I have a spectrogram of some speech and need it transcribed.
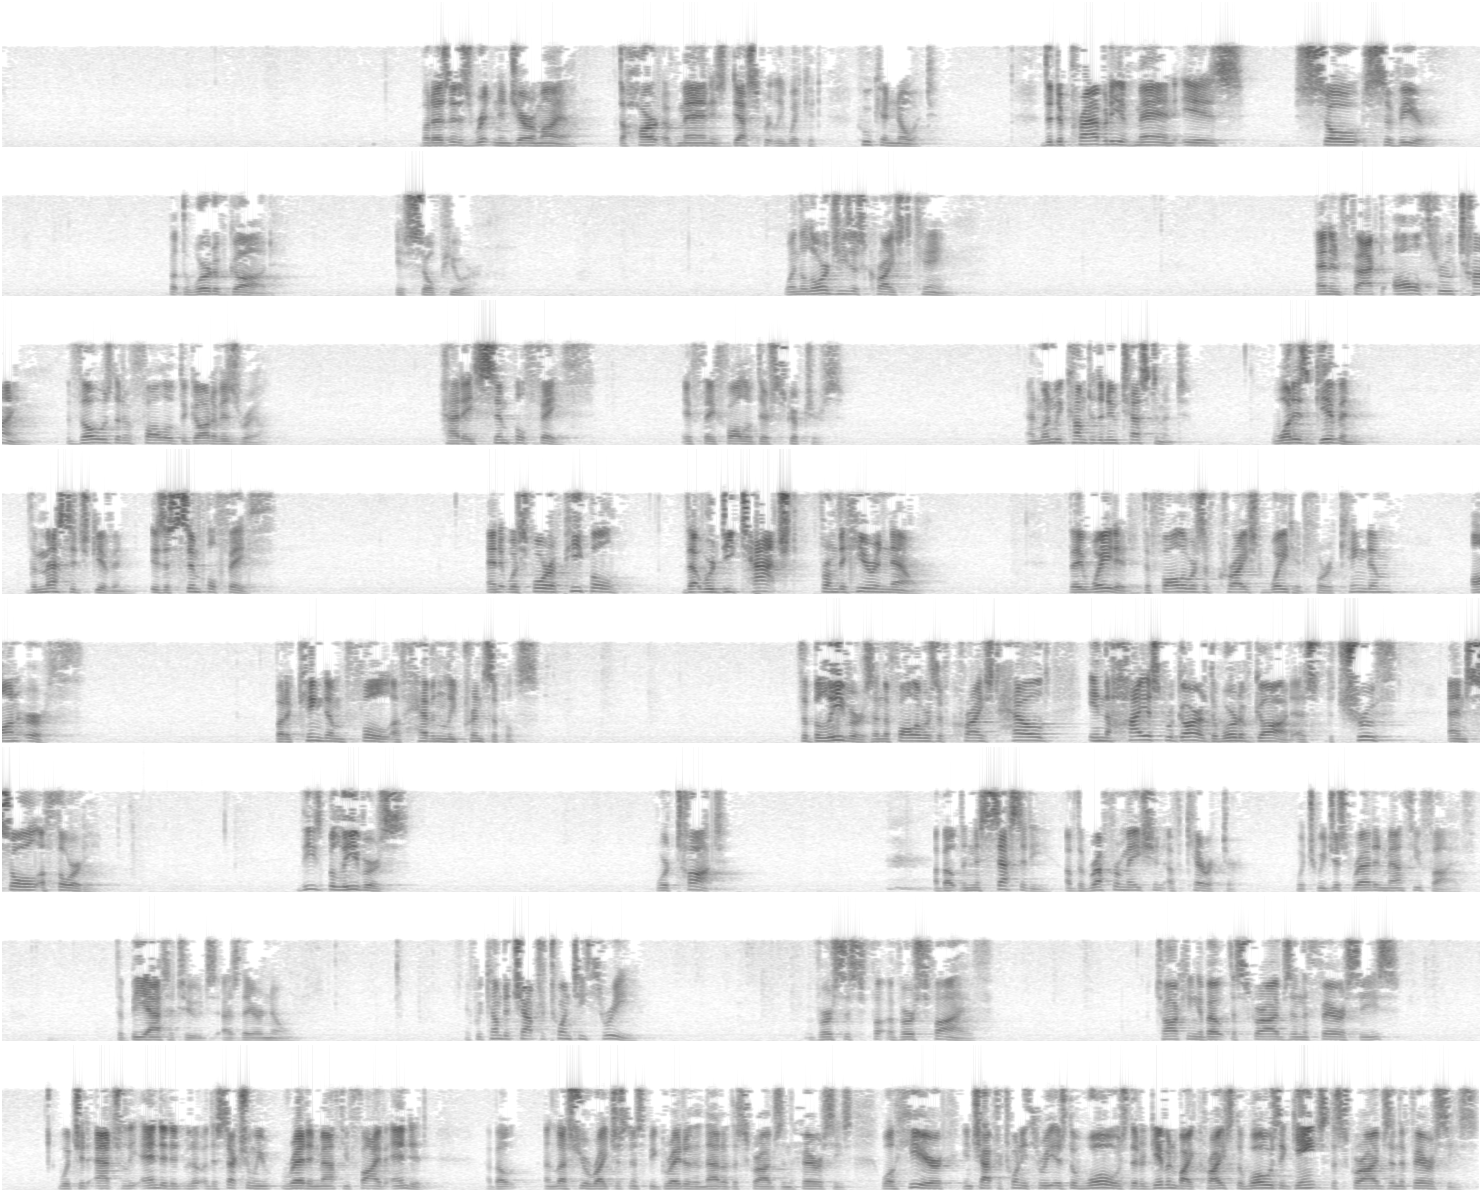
But as it is written in Jeremiah, the heart of man is desperately wicked. Who can know it? The depravity of man is so severe. But the Word of God is so pure. When the Lord Jesus Christ came, and in fact, all through time, those that have followed the God of Israel had a simple faith if they followed their scriptures. And when we come to the New Testament, what is given, the message given, is a simple faith. and it was for a people that were detached from the here and now. They waited, the followers of Christ waited for a kingdom on earth, but a kingdom full of heavenly principles. The believers and the followers of Christ held in the highest regard the Word of God as the truth and sole authority. These believers were taught about the necessity of the reformation of character, which we just read in Matthew 5, the Beatitudes as they are known. If we come to chapter 23, verses, uh, verse 5, talking about the scribes and the Pharisees, which had actually ended, the section we read in Matthew 5 ended about unless your righteousness be greater than that of the scribes and the Pharisees. Well, here in chapter 23 is the woes that are given by Christ, the woes against the scribes and the Pharisees.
